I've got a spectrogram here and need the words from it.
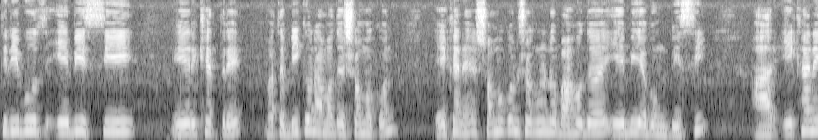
ত্রিভুজ এবিসি এর ক্ষেত্রে অর্থাৎ বিকোণ আমাদের সমকোণ, এখানে সমকোণ সংলগ্ন বাহুদয় এবি এবং বিসি আর এখানে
